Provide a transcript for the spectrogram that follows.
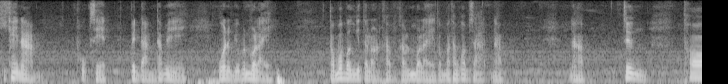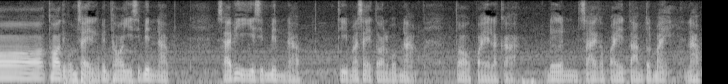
ขี้ไข่น้ำพวกเศษเป็นดันทำให้หัวหนังยมันบ่ไหลต้องมาเบิ่งอยู่ตลอดครับครับมันบ่ไหลต้องมาทำความสะอาดนะครับนะครับ ซึ่งทอทอที่ผมใส่ก็เป็นทอ 20 มิลนะครับ สายพี่ 20 มิลนะครับ ที่มาใส่ต่อระบบน้ำต่อไปแล้วก็ เดินสายเข้าไปตามต้นไม้นะครับ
